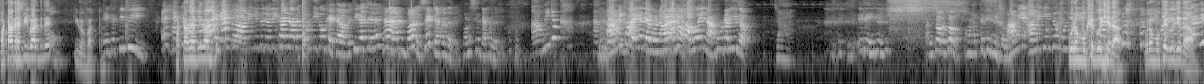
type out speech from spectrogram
হঠাৎ হ্যাপি বার্থডে কি ব্যাপারটা? হঠাৎ হ্যাপি বার্থডে কিন্তু আমি কিন্তু যদি খাই তাহলে মুন্নিকেও খেতে হবে ঠিক আছে? হ্যাঁ বল সে দেখা যাবে বলো সে দেখা যাবে। আমি তো আমি- খাইয়ে দেব না আমি খাবোই না। পুরোটা নিয়ে যাও। যা। এই রে এই রে চলো চলো আমার হাত থেকে নিয়ে চলো। আমি আমি কিন্তু পুরো মুখে গুজিয়ে দাও পুরো মুখে গুজিয়ে দাও। আরে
